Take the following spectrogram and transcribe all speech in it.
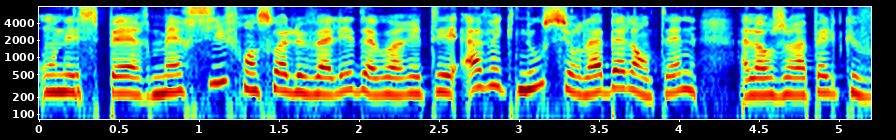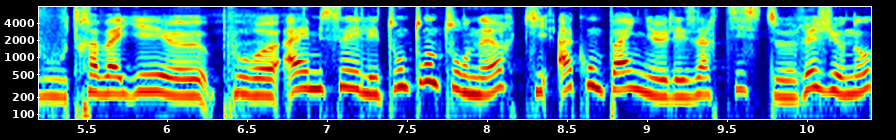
On espère. Merci François Levalet d'avoir été avec nous sur la belle antenne. Alors je rappelle que vous travaillez euh, pour euh, AMC les Tontons Tourneurs qui accompagnent les artistes régionaux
